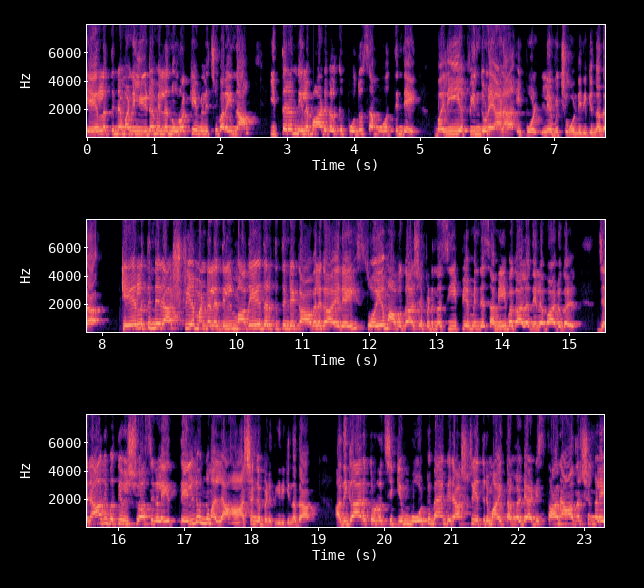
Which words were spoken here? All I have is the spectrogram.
കേരളത്തിന്റെ മണ്ണിൽ ഇടമില്ലെന്ന് ഉറക്കെ വിളിച്ചു പറയുന്ന ഇത്തരം നിലപാടുകൾക്ക് പൊതുസമൂഹത്തിന്റെ വലിയ പിന്തുണയാണ് ഇപ്പോൾ ലഭിച്ചുകൊണ്ടിരിക്കുന്നത്. കേരളത്തിന്റെ രാഷ്ട്രീയ മണ്ഡലത്തിൽ മതേതരത്വത്തിന്റെ കാവലകാരായി സ്വയം അവകാശപ്പെടുന്ന സി പി എമ്മിന്റെ സമീപകാല നിലപാടുകൾ ജനാധിപത്യ വിശ്വാസികളെ തെല്ലൊന്നുമല്ല ആശങ്കപ്പെടുത്തിയിരിക്കുന്നത്. അധികാര തുടർച്ചയ്ക്കും വോട്ട് ബാങ്ക് രാഷ്ട്രീയത്തിനുമായി തങ്ങളുടെ അടിസ്ഥാന ആദർശങ്ങളെ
